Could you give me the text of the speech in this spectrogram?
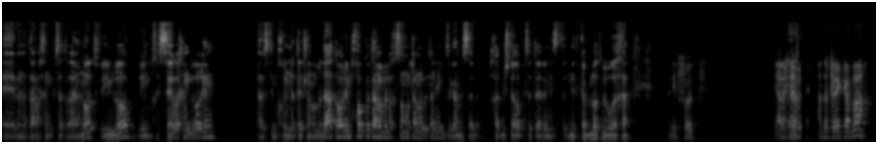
אה, ונתן לכם קצת רעיונות, ואם לא, ואם חסר לכם דברים, אז אתם יכולים לתת לנו לדעת או למחוק אותנו ולחסום אותנו לתמיד, זה גם בסדר. אחת משתי האופציות האלה מתקבלות בברכה. אליפות. יאללה חבר'ה, עד הפרק הבא.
